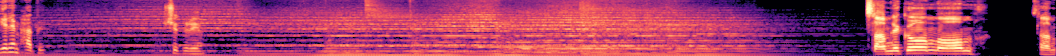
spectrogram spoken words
ये ले भाभी शुक्रिया अस्सलाम वालेकुम मॉम अस्सलाम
